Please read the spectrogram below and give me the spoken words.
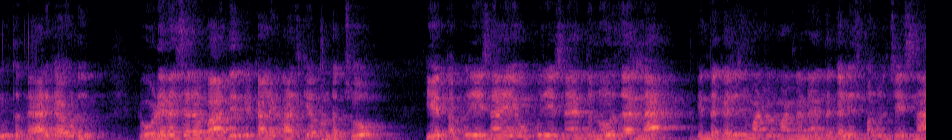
యువత తయారు కాకూడదు. ఎవడైనా సరే బా దీర్ఘకాలిక రాజకీయాలు ఉండొచ్చు. ఏ తప్పు చేసినా ఏ ఉప్పు చేసినా ఎంత నోరు జారినా ఇంత గలీజు మాటలు మాట్లాడినా ఇంత గలీజు పనులు చేసినా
